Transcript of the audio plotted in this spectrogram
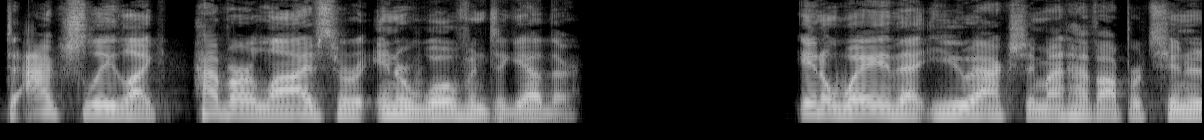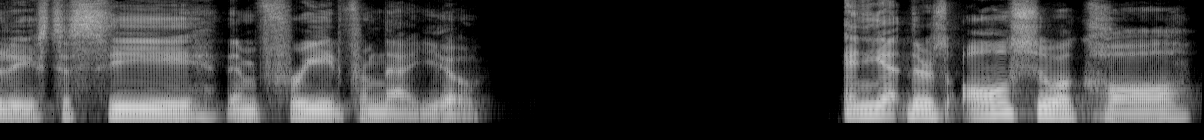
to actually like have our lives sort of interwoven together in a way that you actually might have opportunities to see them freed from that yoke. And yet there's also a call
